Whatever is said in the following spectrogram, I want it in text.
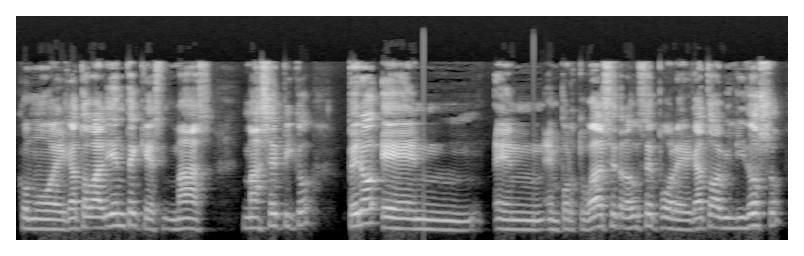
como el gato valiente, que es más, más épico, pero en, Portugal se traduce por el gato habilidoso,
